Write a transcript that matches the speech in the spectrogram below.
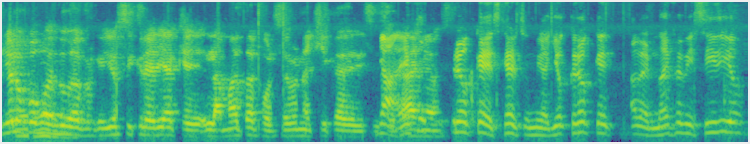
yo lo pongo en duda porque yo sí creería que la mata por ser una chica de 16 años. creo que es, Gerson, mira, yo creo que, a ver, no hay femicidio,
